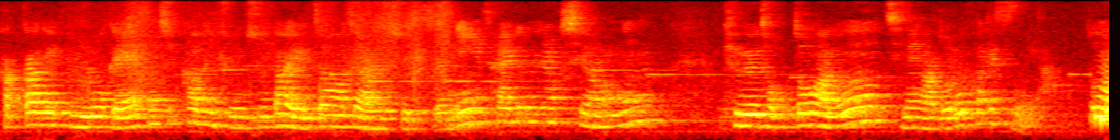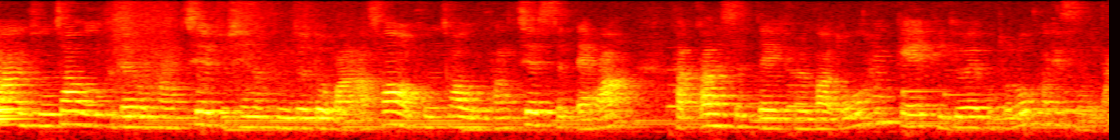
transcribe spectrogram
각각의 블록에 서식하는 균 수가 일정하지 않을 수 있으니 살균력 시험은 균을 접종한 후 진행하도록 하겠습니다. 또한 분사 후 그대로 방치해 두시는 분들도 많아서 분사 후 방치했을 때와 닦아냈을 때의 결과도 함께 비교해 보도록 하겠습니다.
